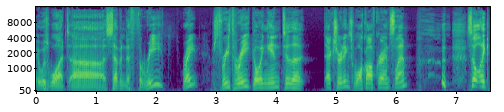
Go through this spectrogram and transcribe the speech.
it was what? Uh, seven to three, right? It was three three going into the extra innings, walk off grand slam. so like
